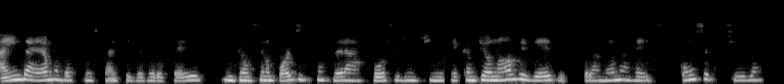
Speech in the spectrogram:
ainda é uma das principais ligas europeias. Então, você não pode desconsiderar a força de um time que é campeão nove vezes, pela nona vez consecutiva,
